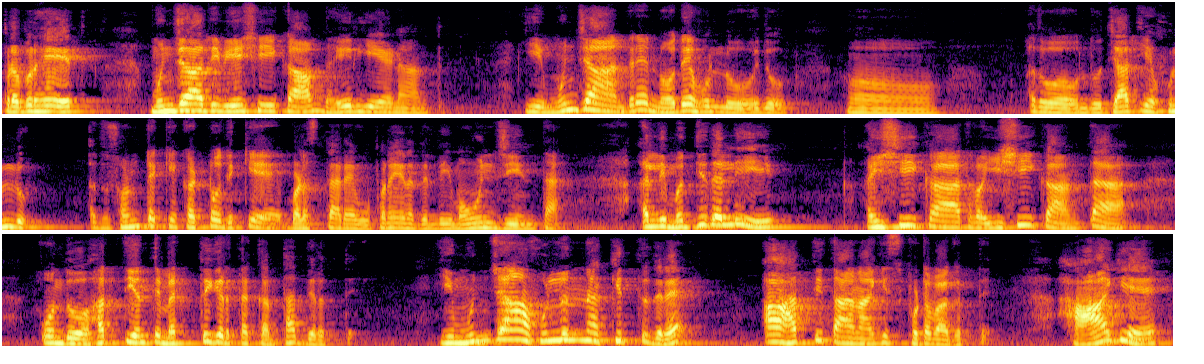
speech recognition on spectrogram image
ಪ್ರಬೃಹೇತ್ ಮುಂಜಾದಿ ವೇಶೀಕಾಂ ಧೈರ್ಯೇಣ ಅಂತ. ಈ ಮುಂಜಾ ಅಂದ್ರೆ ನೊದೆ ಹುಲ್ಲು, ಇದು ಅದು ಒಂದು ಜಾತಿಯ ಹುಲ್ಲು. ಅದು ಸೊಂಟಕ್ಕೆ ಕಟ್ಟೋದಕ್ಕೆ ಬಳಸ್ತಾರೆ ಉಪನಯನದಲ್ಲಿ ಮೌಂಜಿ ಅಂತ. ಅಲ್ಲಿ ಮಧ್ಯದಲ್ಲಿ ಐಶೀಕ ಅಥವಾ ಇಶೀಕ ಅಂತ ಒಂದು ಹತ್ತಿಯಂತೆ ಮೆತ್ತಗಿರ್ತಕ್ಕಂಥದ್ದಿರುತ್ತೆ. ಈ ಮುಂಜಾ ಹುಲ್ಲನ್ನ ಕಿತ್ತಿದ್ರೆ ಆ ಹತ್ತಿ ತಾನಾಗಿ ಸ್ಫುಟವಾಗುತ್ತೆ. ಹಾಗೆ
